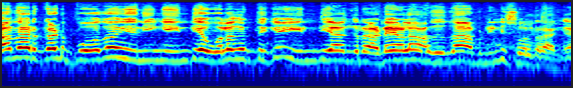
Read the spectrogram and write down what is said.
ஆதார் கார்டு போதும் நீங்கள் இந்தியா உலகத்துக்கே இந்தியாங்கிற அடையாளம் அதுதான் அப்படின்னு சொல்கிறாங்க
